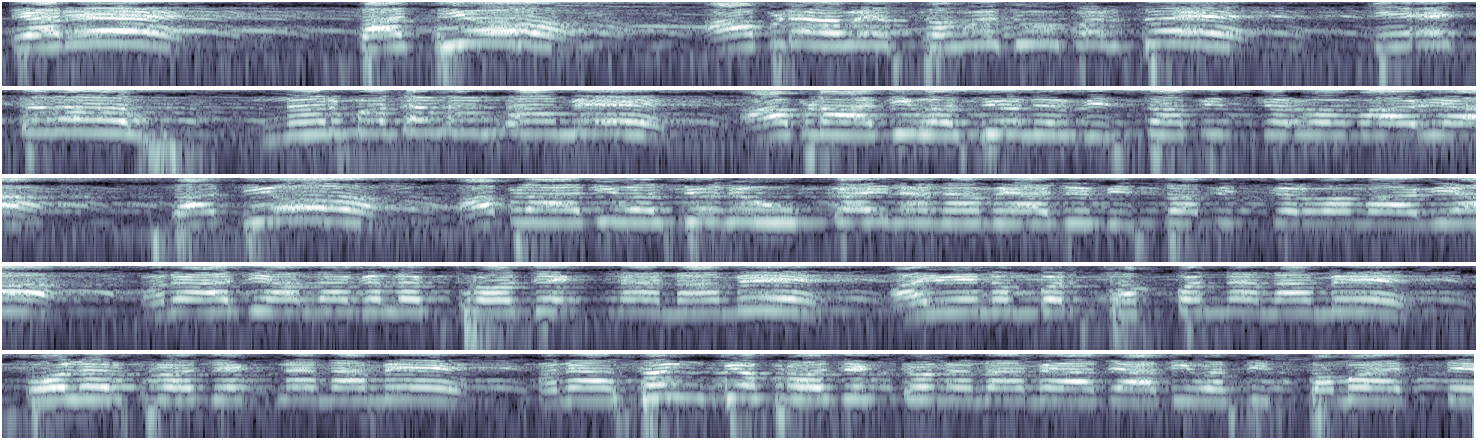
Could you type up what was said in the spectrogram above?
ત્યારે, સાથીઓ, આપણે હવે સમજવું પડશે કે એક તરફ નર્મદાના નામે આપણા આદિવાસીઓને વિસ્થાપિત કરવામાં આવ્યા. સાથીઓ આપણા આદિવાસીઓને ઉકાઈના નામે આજે વિસ્થાપિત કરવામાં આવ્યા અને આજે અલગ અલગ પ્રોજેક્ટના નામે, હાઈવે નંબર છપ્પન ના નામે, સોલર પ્રોજેક્ટના નામે અને અસંખ્ય પ્રોજેક્ટોના નામે આજે આદિવાસી સમાજને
